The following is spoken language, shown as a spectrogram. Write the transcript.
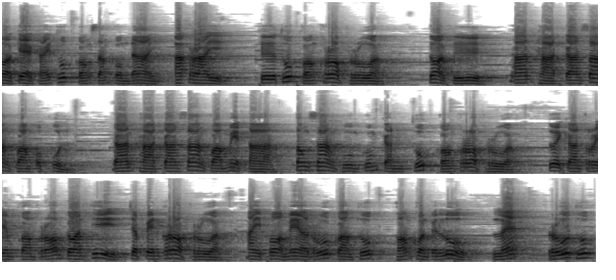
ก็แก้ไขทุกข์ของสังคมได้ อะไร คือทุกข์ของครอบครัว ก็คือการขาดการสร้างความอบอุ่น การขาดการสร้างความเมตตาต้องสร้างภูมิคุ้มกันทุกของครอบครัว ด้วยการเตรียมความพร้อมก่อนที่จะเป็นครอบครัว ให้พ่อแม่รู้ความทุกข์ของคนเป็นลูก และรู้ทุกข์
